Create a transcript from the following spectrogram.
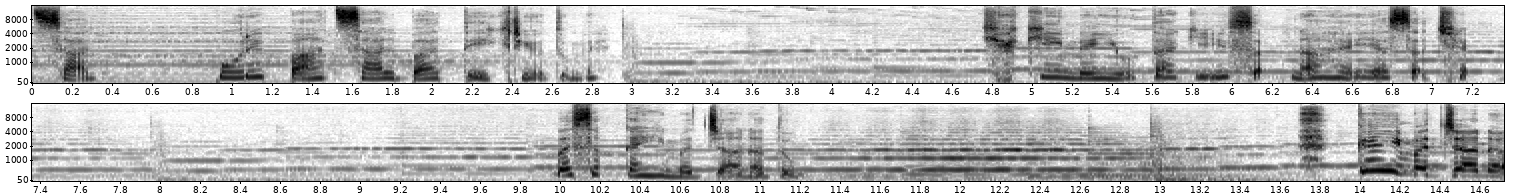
पाँच साल, पूरे पाँच साल बाद देख रही हूँ तुम्हें। यकीन नहीं होता कि ये सपना है या सच है। बस अब कहीं मत जाना तुम। कहीं मत जाना।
